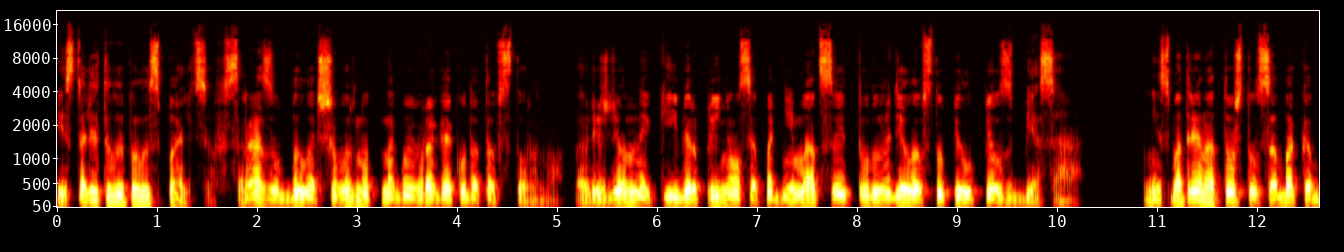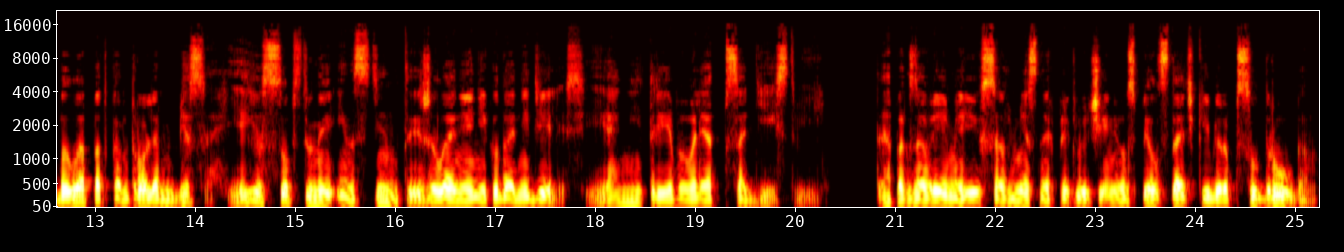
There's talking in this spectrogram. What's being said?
Пистолет выпал из пальцев. Сразу был отшвырнут ногой врага куда-то в сторону. Поврежденный кибер принялся подниматься, и тут в дело вступил пес беса. Несмотря на то, что собака была под контролем беса, ее собственные инстинкты и желания никуда не делись, и они требовали от пса действий. Тапок за время их совместных приключений успел стать киберпсу другом,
